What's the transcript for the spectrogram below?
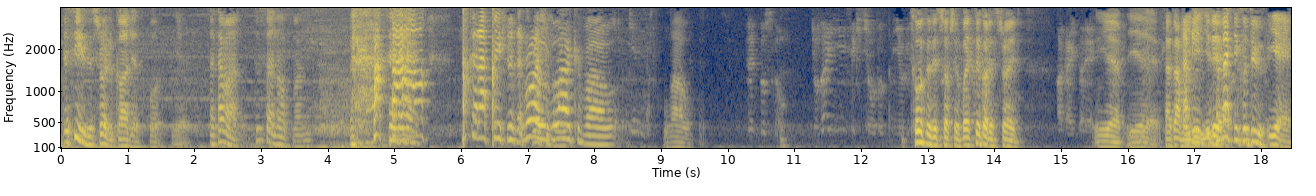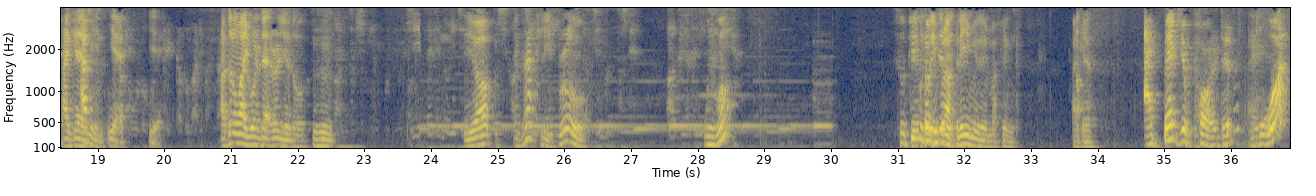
The sea is destroyed regardless, but Yeah. Saitama, do something else, man. Look at that faceless expression. Bro, black about? Wow. Total destruction, but it still got destroyed. Yeah, yeah. yeah. I mean, you, you it's the best you could do. Yeah, I guess. I mean, yeah, yeah. I don't know why you weren't there earlier though. Mm-hmm. Yup. Exactly, bro. Wait, what? So Yeah, people some know people are it. blaming him, I think. I guess. I beg your pardon. What?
